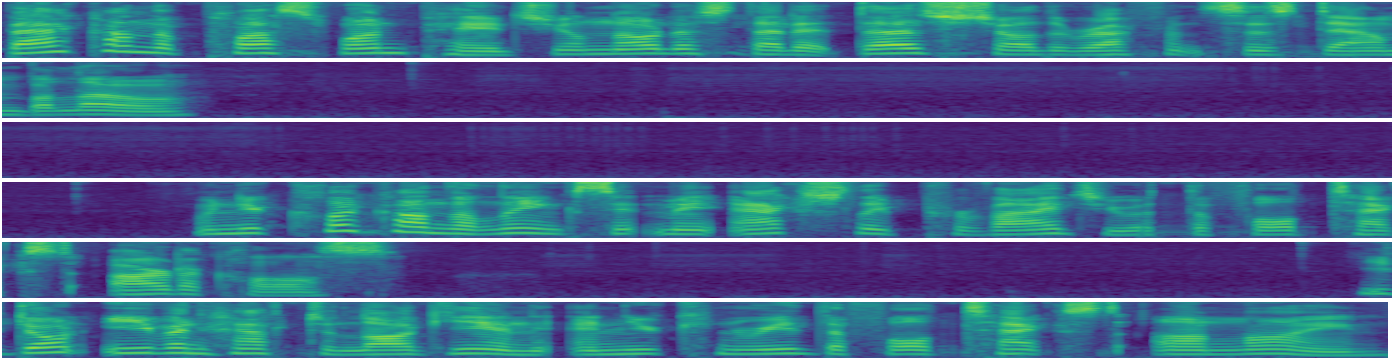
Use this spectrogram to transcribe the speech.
Back on the PLOS ONE page, you'll notice that it does show the references down below. When you click on the links, it may actually provide you with the full text articles. You don't even have to log in and you can read the full text online.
